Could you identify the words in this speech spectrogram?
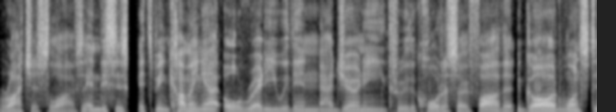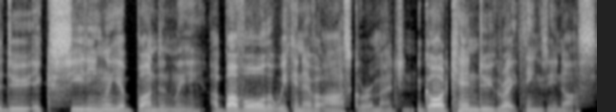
righteous lives. And this is, it's been coming out already within our journey through the quarter so far that God wants to do exceedingly abundantly above all that we can ever ask or imagine. God can do great things in us.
